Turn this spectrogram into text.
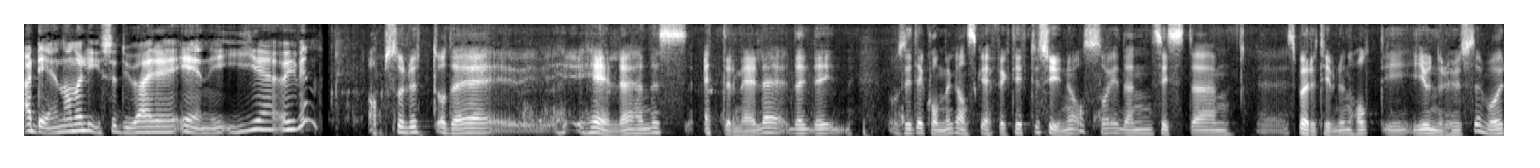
Er det en analyse du er enig i, Øyvind? Absolutt. Og det hele hennes ettermæle det, det det kommer ganske effektivt til syne også i den siste eh, spørretimen hun holdt i, i Underhuset, hvor,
